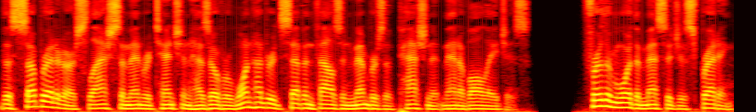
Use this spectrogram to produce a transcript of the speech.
The subreddit r slash semen retention has over 107,000 members of passionate men of all ages. Furthermore, the message is spreading,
